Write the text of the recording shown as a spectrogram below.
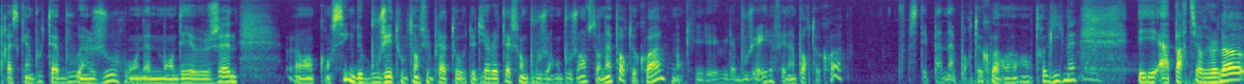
presque un bout à bout un jour où on a demandé à Eugène en consigne de bouger tout le temps sur le plateau, de dire le texte en bougeant, en bougeant, faisant n'importe quoi. Donc il, a bougé, il a fait n'importe quoi c'était pas n'importe quoi, entre guillemets. Et à partir de là,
